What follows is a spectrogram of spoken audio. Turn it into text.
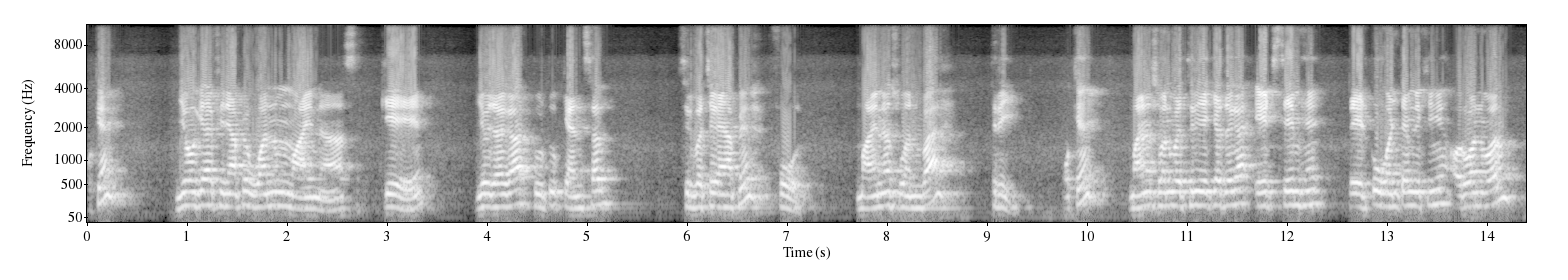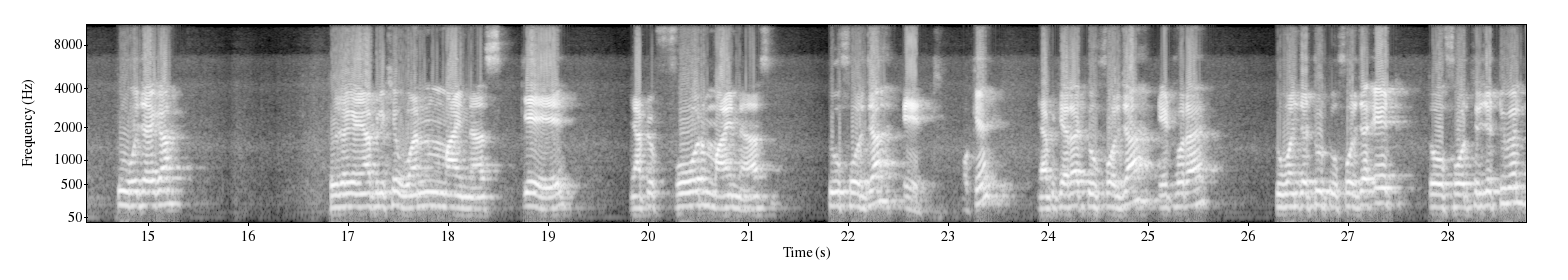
ओके ये हो गया। फिर यहाँ पे वन माइनस के ये हो जाएगा टू टू कैंसल सिर्फ़ बचेगा यहाँ पे four minus one by three okay minus one by three क्या हो जाएगा एट सेम है तो एट को वन टाइम लिखेंगे और वन वन टू हो जाएगा। हो जाएगा यहाँ पे लिखिए वन माइनस के, यहाँ पे फोर माइनस टू फोर जा एट, ओके? यहाँ पे कह रहा है टू फोर जा एट हो रहा है। टू वन जा टू टू फोर जा एट तो फोर थ्री जा ट्वेल्व,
